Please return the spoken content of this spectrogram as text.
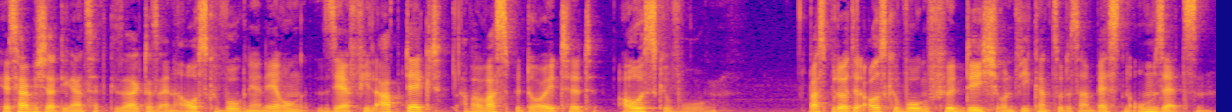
Jetzt habe ich ja die ganze Zeit gesagt, dass eine ausgewogene Ernährung sehr viel abdeckt, aber was bedeutet ausgewogen? Was bedeutet ausgewogen für dich und wie kannst du das am besten umsetzen?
